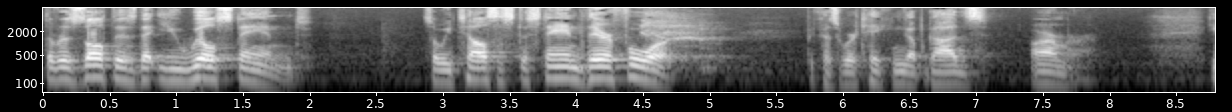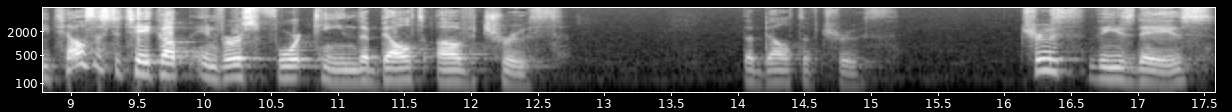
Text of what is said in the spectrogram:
The result is that you will stand. So he tells us to stand, therefore, because we're taking up God's armor. He tells us to take up, in verse 14, the belt of truth. The belt of truth. Truth these days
